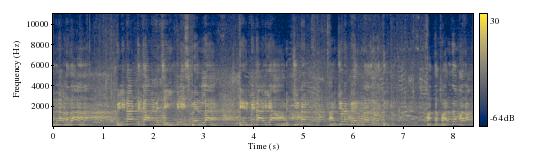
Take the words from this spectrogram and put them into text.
அதனால தான் வெளிநாட்டுக்காரன் வச்ச இங்கிலீஷ் பேரில் டெர்மினாலியா அர்ஜுனன் அர்ஜுனன் பேர் கூட அதில் வந்திருக்கு. அந்த மருத மரம்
